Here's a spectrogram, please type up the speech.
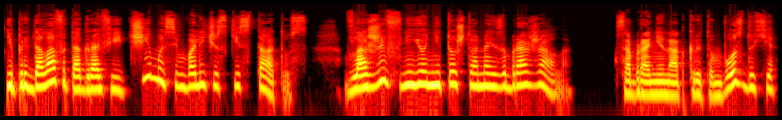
и придала фотографии Чима символический статус, вложив в нее не то, что она изображала. Собрание на открытом воздухе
